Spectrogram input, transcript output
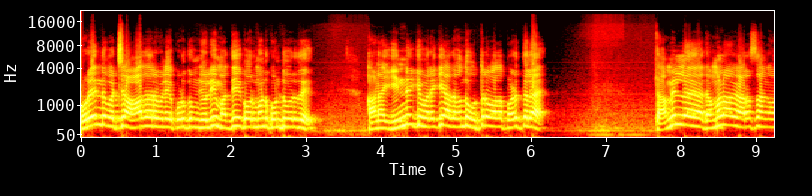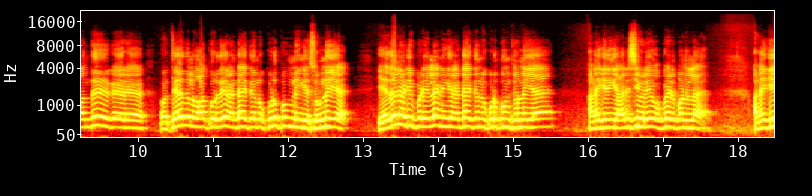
குறைந்தபட்ச ஆதார விலையை கொடுக்கும்னு சொல்லி மத்திய கவர்மெண்ட் கொண்டு வருது. ஆனால் இன்னைக்கு வரைக்கும் அதை வந்து உத்தரவாதப்படுத்தலை. தமிழில் தமிழக அரசாங்கம் வந்து தேர்தல் வாக்குறுதியை ரெண்டாயிரத்தி ஐநூறு கொடுப்போம் நீங்கள் சொன்னீங்க. எதன் அடிப்படையில் நீங்கள் ரெண்டாயிரத்தி ஐநூறு கொடுப்போம்னு சொன்னீங்க? அன்னைக்கு நீங்கள் அரிசி விலையை ஒப்பீடு பண்ணல. அன்னைக்கு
